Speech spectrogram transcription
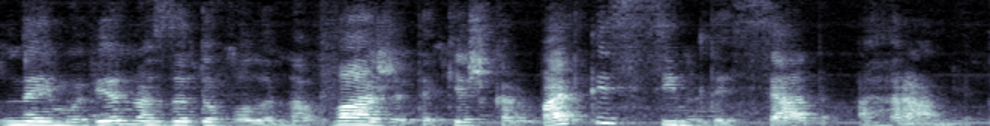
неймовірно задоволена. Важить такі шкарпетки 70 грамів.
